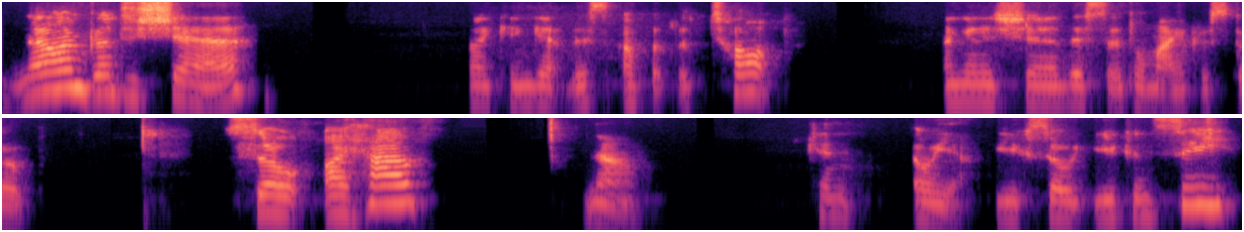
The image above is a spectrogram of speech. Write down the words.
now I'm going to share, if I can get this up at the top, I'm going to share this little microscope. So I have, now, can, oh yeah, you, so you can see,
